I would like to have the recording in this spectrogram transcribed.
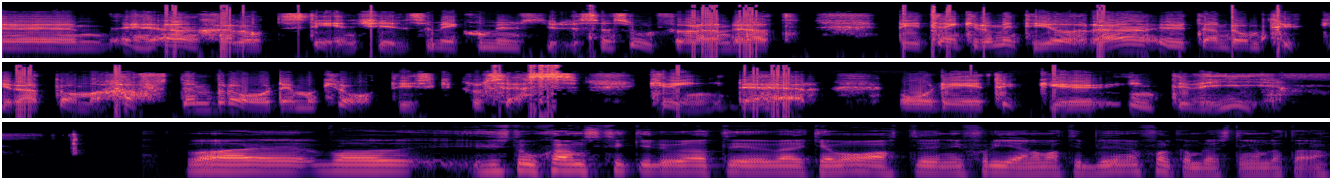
eh, eh Ann-Charlotte Stenkil som är kommunstyrelsens ordförande att det tänker de inte göra utan de tycker att de har haft en bra demokratisk process kring det här och det tycker inte vi. Vad, vad, hur stor chans tycker du att det verkar vara att eh, ni får igenom att det blir en folkomröstning om detta?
